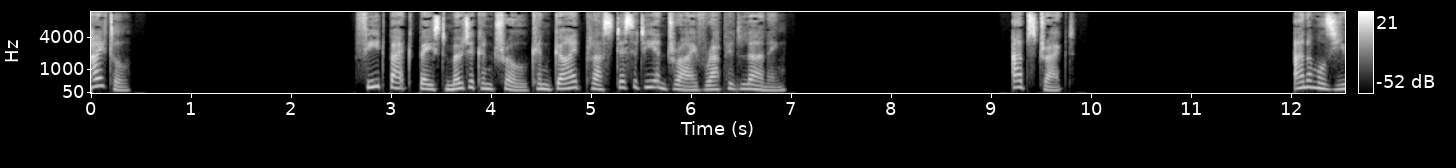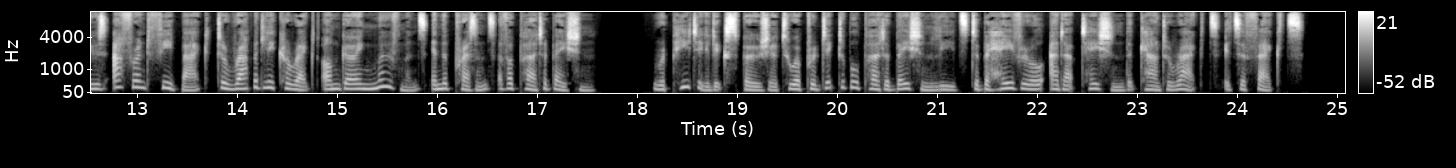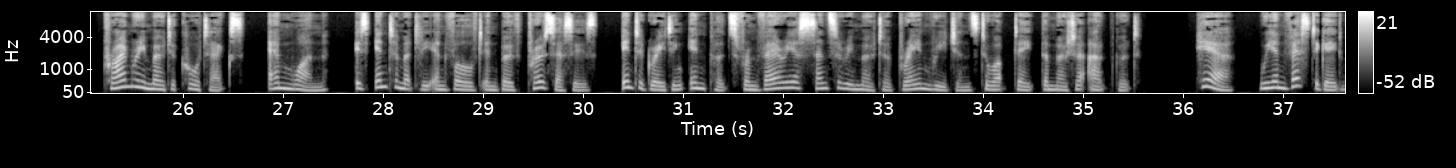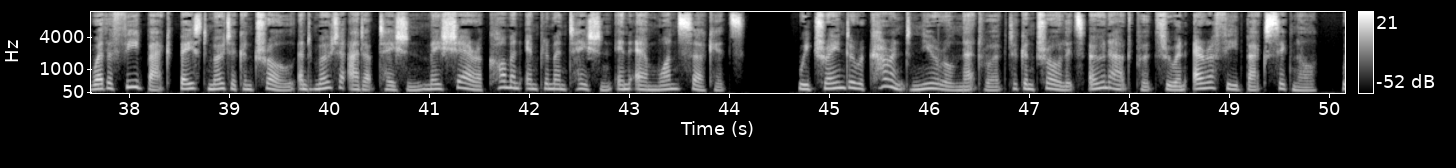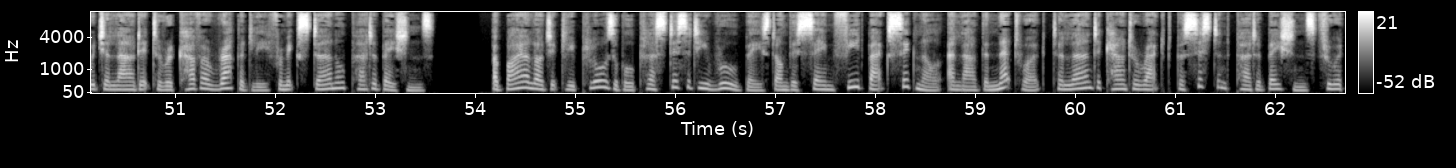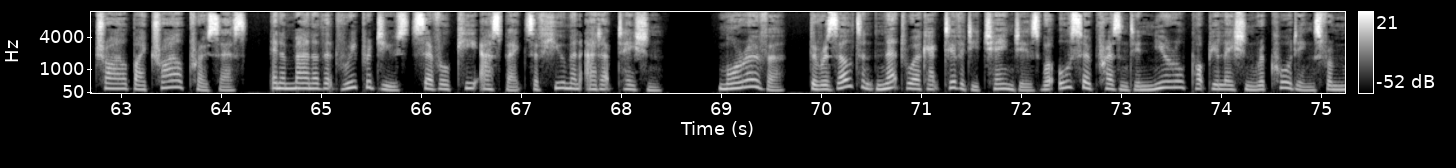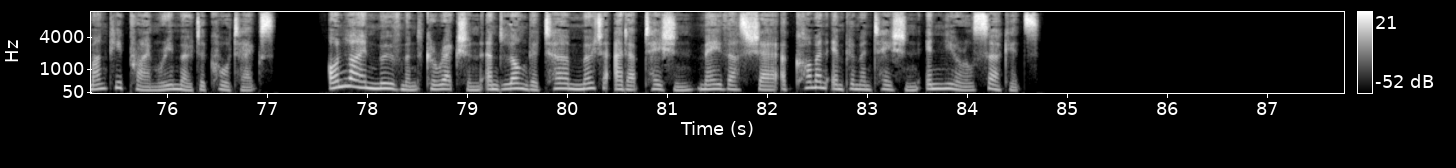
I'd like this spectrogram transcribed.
Title Feedback based motor control can guide plasticity and drive rapid learning. Abstract Animals use afferent feedback to rapidly correct ongoing movements in the presence of a perturbation. Repeated exposure to a predictable perturbation leads to behavioral adaptation that counteracts its effects. Primary motor cortex, M1, is intimately involved in both processes, integrating inputs from various sensorimotor brain regions to update the motor output. Here, we investigate whether feedback based motor control and motor adaptation may share a common implementation in M1 circuits. We trained a recurrent neural network to control its own output through an error feedback signal, which allowed it to recover rapidly from external perturbations. A biologically plausible plasticity rule based on this same feedback signal allowed the network to learn to counteract persistent perturbations through a trial by trial process, in a manner that reproduced several key aspects of human adaptation. Moreover, the resultant network activity changes were also present in neural population recordings from monkey primary motor cortex. Online movement correction and longer term motor adaptation may thus share a common implementation in neural circuits.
